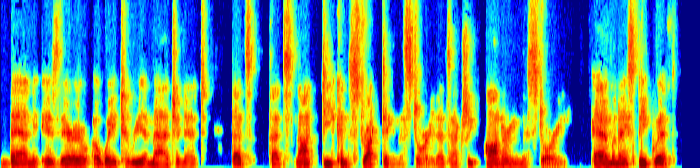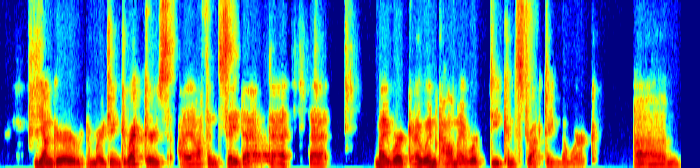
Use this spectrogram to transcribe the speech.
then is there a way to reimagine it? That's that's not deconstructing the story that's actually honoring the story. And when i speak with younger emerging directors i often say that that that my work i wouldn't call my work deconstructing the work. Um,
